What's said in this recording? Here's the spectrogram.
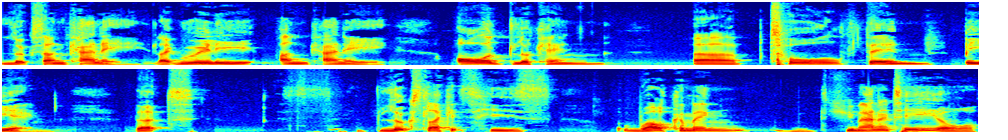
looks uncanny, like really uncanny, odd looking, uh, tall, thin being that looks like it's he's welcoming humanity or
